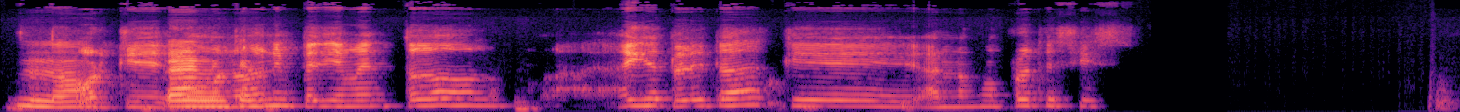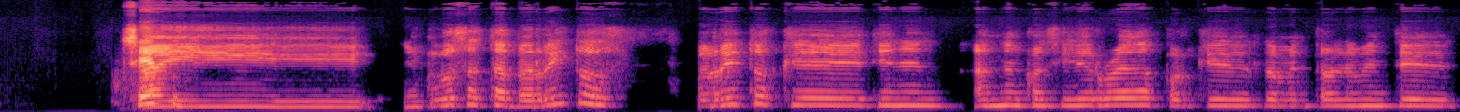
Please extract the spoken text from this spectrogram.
No, Porque como no es un impedimento, hay atletas que andan con prótesis. Sí, Hay incluso hasta perritos, perritos que tienen, andan con silla de ruedas porque lamentablemente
